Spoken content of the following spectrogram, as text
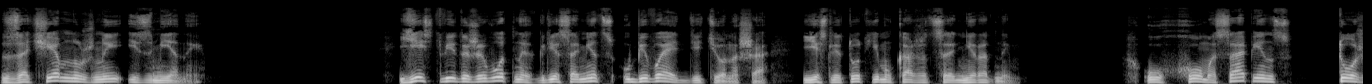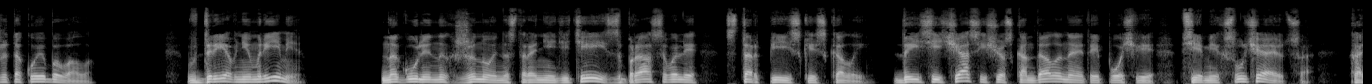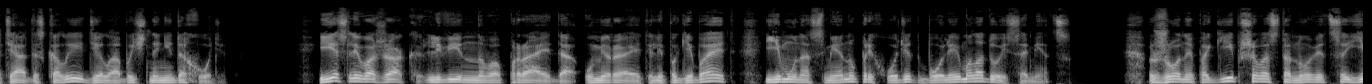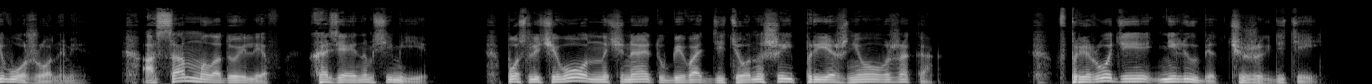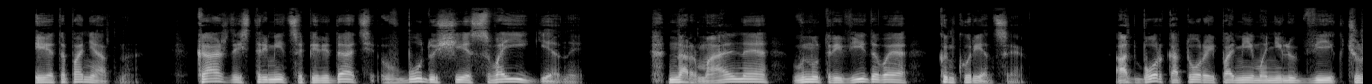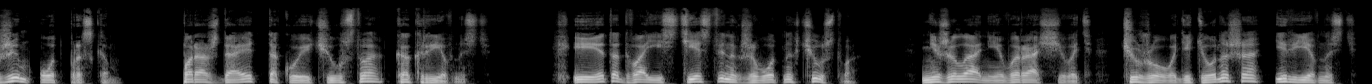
Зачем нужны измены? Есть виды животных, где самец убивает детеныша, если тот ему кажется неродным. У Homo sapiens тоже такое бывало. В древнем Риме нагуленных женой на стороне детей сбрасывали с Торпейской скалы. Да и сейчас еще скандалы на этой почве в семьях случаются, хотя до скалы дело обычно не доходит. Если вожак львиного прайда умирает или погибает, ему на смену приходит более молодой самец. Жены погибшего становятся его женами, а сам молодой лев хозяином семьи. После чего он начинает убивать детенышей прежнего вожака. В природе не любят чужих детей. И это понятно. Каждый стремится передать в будущее свои гены. Нормальная внутривидовая конкуренция. Отбор который помимо нелюбви к чужим отпрыскам порождает такое чувство, как ревность. И это два естественных животных чувства: нежелание выращивать чужого детеныша и ревность,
